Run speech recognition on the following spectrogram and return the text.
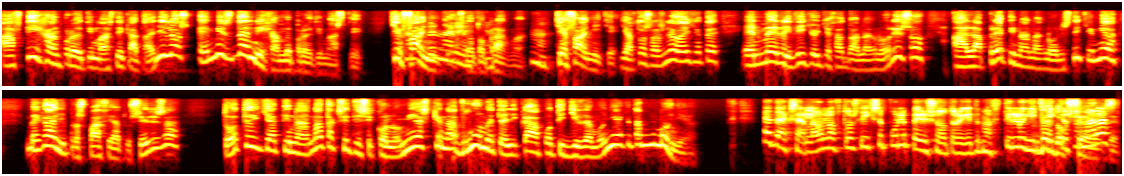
Αυτοί είχαν προετοιμαστεί καταλήλως, εμείς δεν είχαμε προετοιμαστεί. Και φάνηκε αυτό το πράγμα. Να. Και φάνηκε. Γι' αυτό σας λέω έχετε εν μέρη δίκιο και θα το αναγνωρίσω, αλλά πρέπει να αναγνωριστεί και μια μεγάλη προσπάθεια του ΣΥΡΙΖΑ τότε για την ανάταξη της οικονομίας και να βγούμε τελικά από την κυδαιμονία και τα μνημόνια. Εντάξει, αλλά όλο αυτό στήχησε πολύ περισσότερο γιατί με αυτή τη λογική Δεν και, ο Σαμαράς,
